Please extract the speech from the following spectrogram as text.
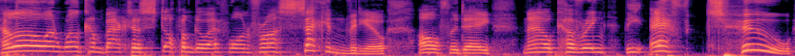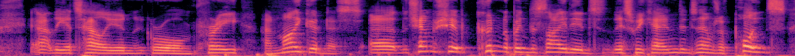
Hello and welcome back to Stop and Go F1 for our second video of the day, now covering the F2 at the Italian Grand Prix. And my goodness, uh, the championship couldn't have been decided this weekend in terms of points,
